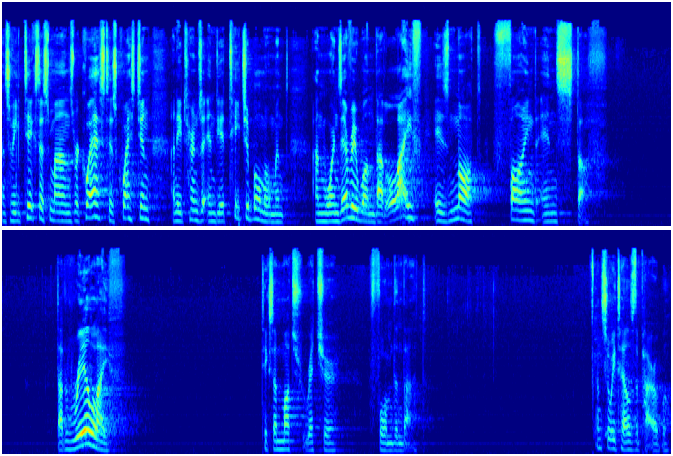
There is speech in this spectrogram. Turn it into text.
And so he takes this man's request, his question, and he turns it into a teachable moment and warns everyone that life is not found in stuff. That real life takes a much richer form than that. And so he tells the parable.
